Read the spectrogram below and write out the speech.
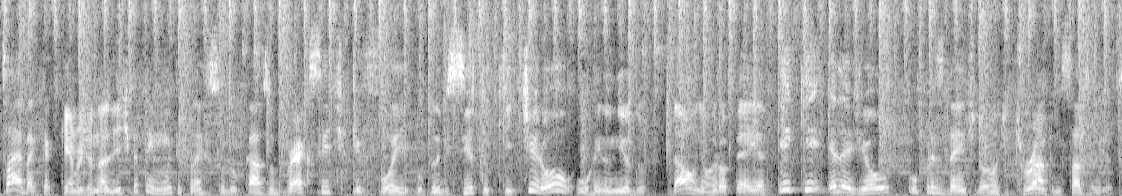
saiba que a Cambridge Analytica tem muita influência sobre o caso Brexit, que foi o plebiscito que tirou o Reino Unido da União Europeia e que elegeu o presidente Donald Trump nos Estados Unidos.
